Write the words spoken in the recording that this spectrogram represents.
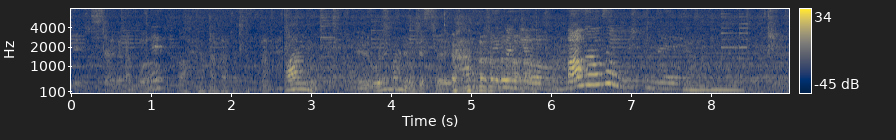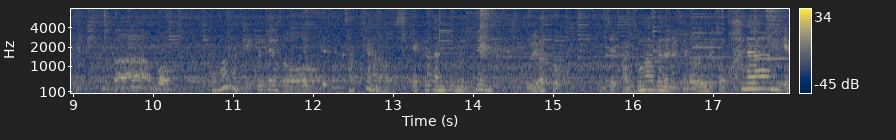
이렇게 시작을 한번. 네. 아유, 네, 오랜만에 오셨어요. 아 그러니까요. 마음은 항상 오고 싶은데. 음, 이 피부가 뭐 워낙 깨끗해서 잡티 하나 없이 깨끗한 피부인데 우리가 또 이제 이럴 때는 얼굴이 좀 환한 게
